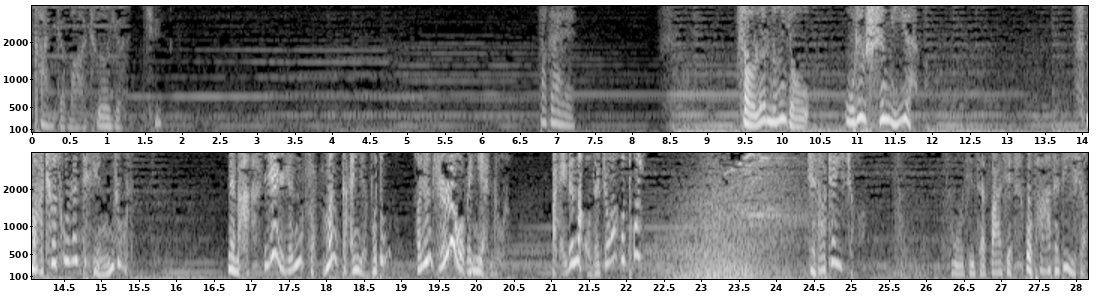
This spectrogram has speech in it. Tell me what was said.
看着马车远去，大概走了能有五六十米远吧。马车突然停住了，那马任人怎么赶也不动，好像知道我被撵住了，摆着脑袋直往后退。直到这时候，母亲才发现我趴在地上。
